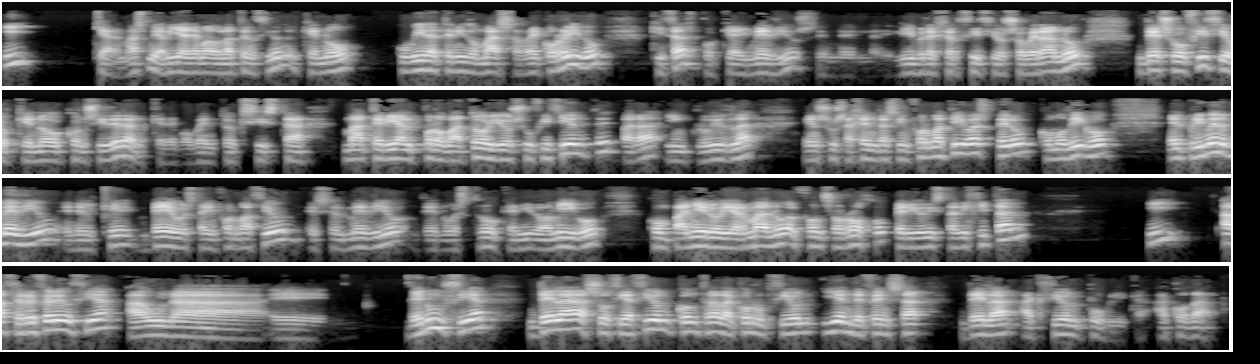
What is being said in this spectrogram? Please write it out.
y que además me había llamado la atención el que no hubiera tenido más recorrido, quizás porque hay medios en el libre ejercicio soberano de su oficio que no consideran que de momento exista material probatorio suficiente para incluirla en sus agendas informativas, pero como digo, el primer medio en el que veo esta información es el medio de nuestro querido amigo, compañero y hermano Alfonso Rojo, periodista digital, y hace referencia a una eh, denuncia de la Asociación contra la Corrupción y en Defensa de la Acción Pública, ACODAP.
